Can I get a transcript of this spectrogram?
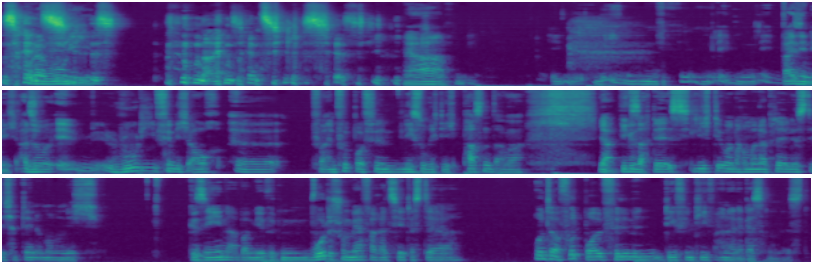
Sein Oder Ziel Rudy. ist Nein, sein Ziel ist der Sieg. Ja. Weiß ich nicht. Also äh, Rudy finde ich auch äh, für einen Footballfilm nicht so richtig passend, aber ja, wie gesagt, der ist, liegt immer noch in meiner Playlist. Ich habe den immer noch nicht gesehen, aber mir wird, wurde schon mehrfach erzählt, dass der unter Footballfilmen definitiv einer der besseren ist.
